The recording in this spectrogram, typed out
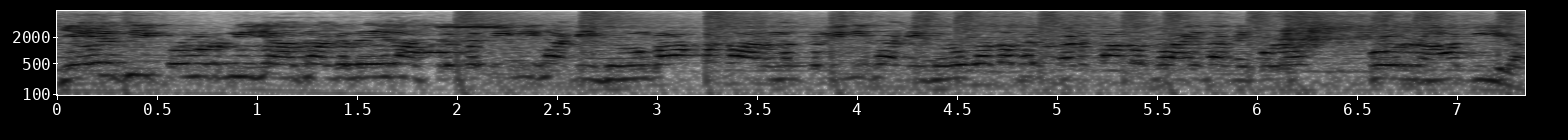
ਜੇ ਅਸੀਂ ਕੋਰਟ ਨਹੀਂ ਜਾ ਸਕਦੇ ਰਾਸ਼ਟਰਪਤੀ ਨਹੀਂ ਸਾਡੀ ਸੁਣੂਗਾ ਪ੍ਰਧਾਨ ਮੰਤਰੀ ਨਹੀਂ ਸਾਡੀ ਸੁਣੂਗਾ ਤਾਂ ਫਿਰ ਸੜਕਾਂ ਤੋਂ ਦਵਾਈ ਸਾਡੇ ਕੋਲ ਹੋਰ ਰਾਹ ਕੀ ਆ?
